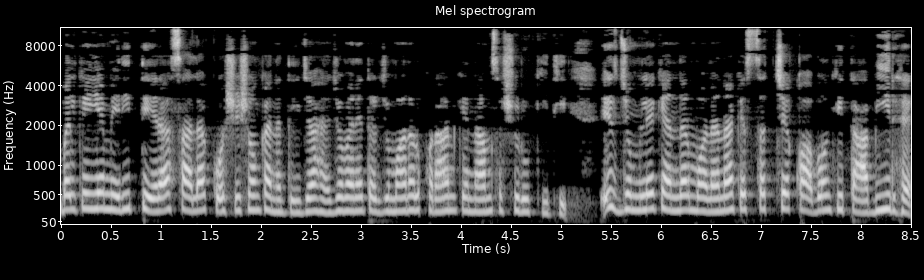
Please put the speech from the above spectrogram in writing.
بلکہ یہ میری تیرہ سالہ کوششوں کا نتیجہ ہے جو میں نے ترجمان القرآن کے نام سے شروع کی تھی۔ اس جملے کے اندر مولانا کے سچے خوابوں کی تعبیر ہے۔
